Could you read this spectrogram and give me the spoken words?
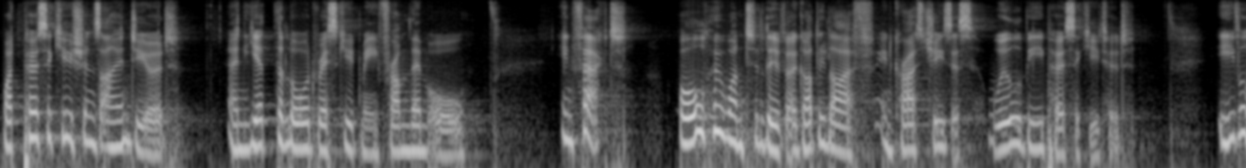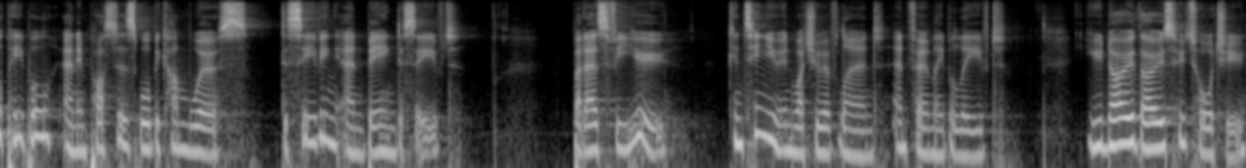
What persecutions I endured and yet the Lord rescued me from them all. In fact, all who want to live a godly life in Christ Jesus will be persecuted. Evil people and impostors will become worse, deceiving and being deceived. But as for you, continue in what you have learned and firmly believed. You know those who taught you,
